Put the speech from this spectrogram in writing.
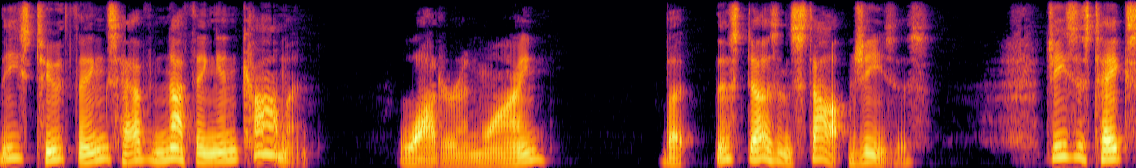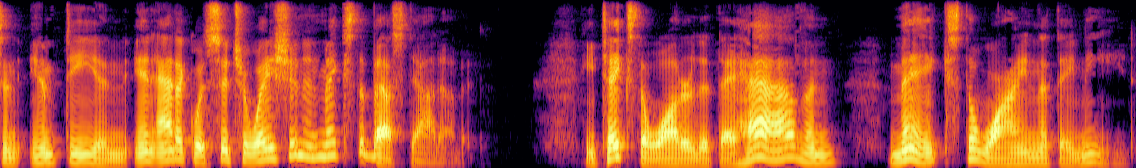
These two things have nothing in common, water and wine. But this doesn't stop Jesus. Jesus takes an empty and inadequate situation and makes the best out of it. He takes the water that they have and makes the wine that they need.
